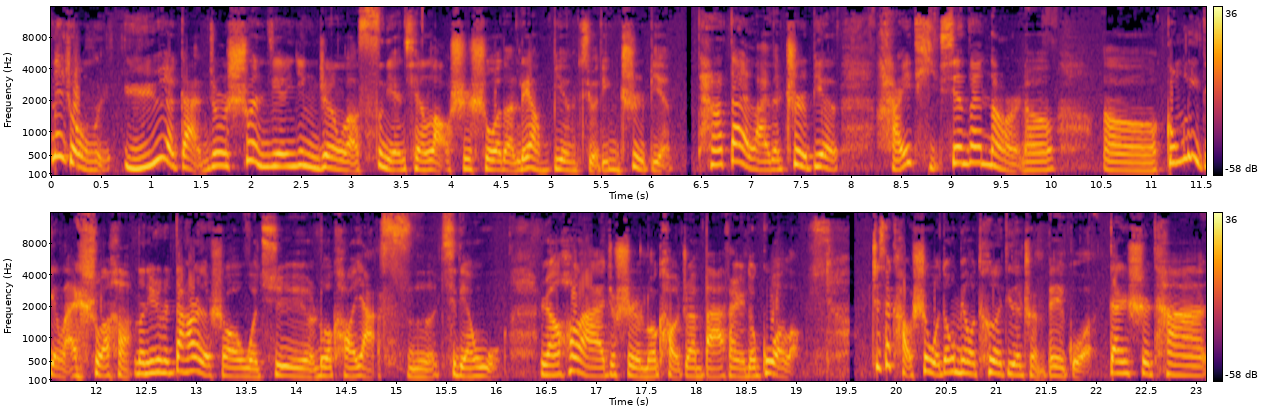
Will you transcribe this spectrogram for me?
那种愉悦感就是瞬间印证了四年前老师说的“量变决定质变”。它带来的质变还体现在哪儿呢？呃，功利点来说哈，那就是大二的时候我去裸考雅思七点五，然后后来就是裸考专八，反正都过了。这些考试我都没有特地的准备过，但是它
